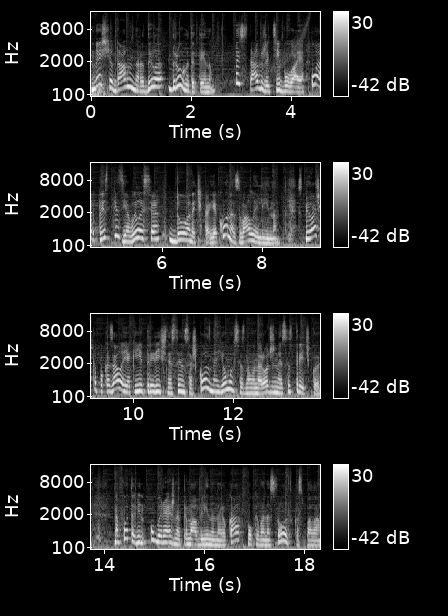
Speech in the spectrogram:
нещодавно народила другу дитину. Ось так в житті буває. У артистки з'явилася донечка, яку назвали Ліна. Співачка показала, як її трирічний син Сашко знайомився з новонародженою сестричкою. На фото він обережно тримав Ліну на руках, поки вона солодко спала.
